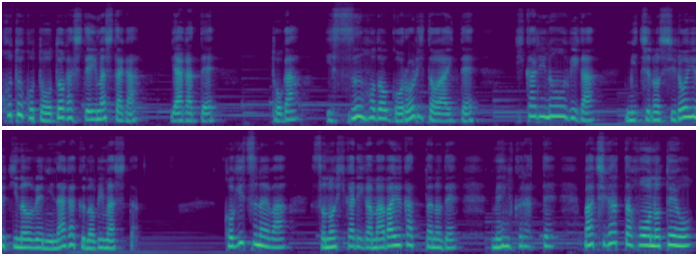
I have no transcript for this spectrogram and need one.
コトコト音がしていましたが、やがて戸が一寸ほどごろりと開いて、光の帯が道の白い雪の上に長く伸びました。小狐はその光がまばゆかったので、面食らって間違った方の手を、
